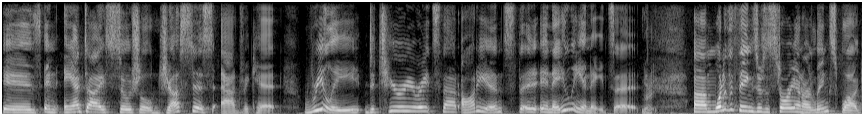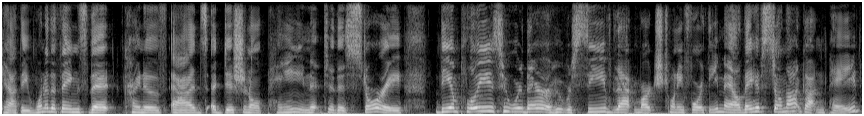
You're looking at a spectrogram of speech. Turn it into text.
is an anti social justice advocate, really deteriorates that audience and alienates it. Right. Um, one of the things, there's a story on our links blog, Kathy. One of the things that kind of adds additional pain to this story the employees who were there, who received that March 24th email, they have still not gotten paid.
